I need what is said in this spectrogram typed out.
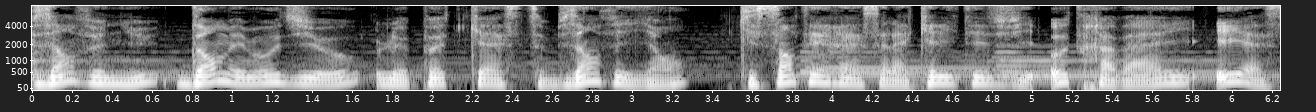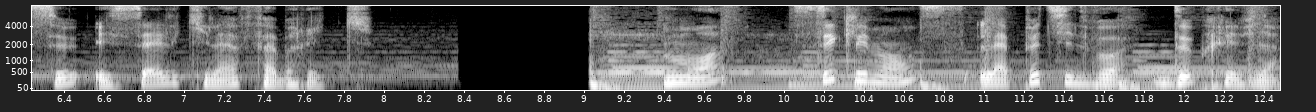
Bienvenue dans Duo, le podcast bienveillant qui s'intéresse à la qualité de vie au travail et à ceux et celles qui la fabriquent. Moi, c'est Clémence, la petite voix de Prévia.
